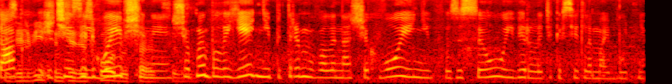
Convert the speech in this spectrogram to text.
так, зі Львівщини, чи чи зі Сходу, Львівщини, так, це- щоб ми були єдні, підтримували наших воїнів, ЗСУ і вірили тільки в світле майбутнє.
